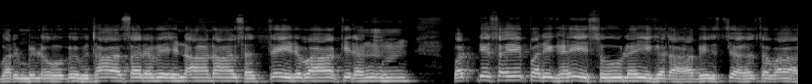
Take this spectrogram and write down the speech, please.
वर्मिणो विविधा सर्वे नाना शस्त्रैर्वा किरण पट्यसय परिघय शूलय गदाभिश्च सवा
